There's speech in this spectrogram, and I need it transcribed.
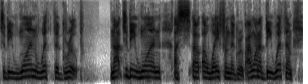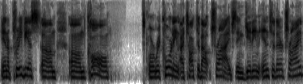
to be one with the group not to be one uh, away from the group. I want to be with them. In a previous um, um, call or recording, I talked about tribes and getting into their tribe.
